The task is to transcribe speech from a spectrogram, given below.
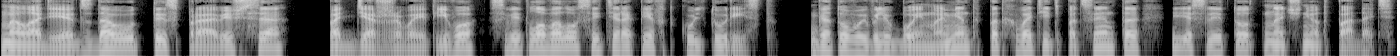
«Молодец, Дауд, ты справишься», — поддерживает его светловолосый терапевт-культурист готовый в любой момент подхватить пациента, если тот начнет падать.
